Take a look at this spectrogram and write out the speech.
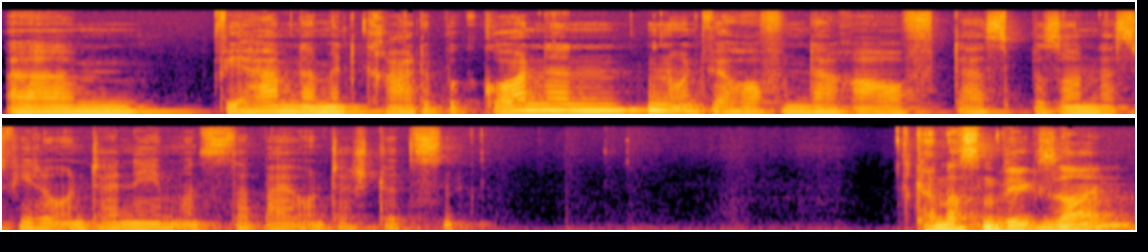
Ähm, wir haben damit gerade begonnen und wir hoffen darauf, dass besonders viele Unternehmen uns dabei unterstützen. Kann das ein Weg sein,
